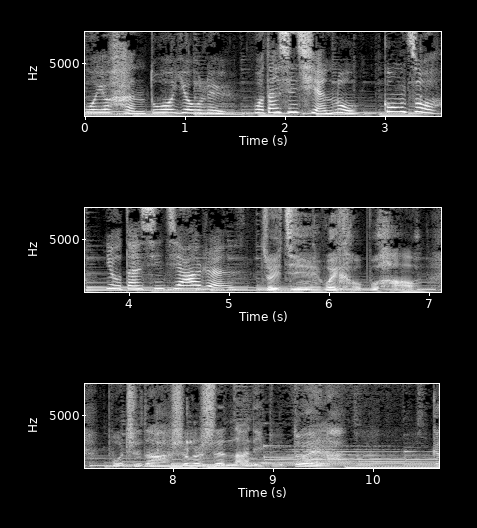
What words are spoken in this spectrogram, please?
我有很多忧虑，我担心前路、工作，又担心家人。最近胃口不好，不知道是不是哪里不对了？该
